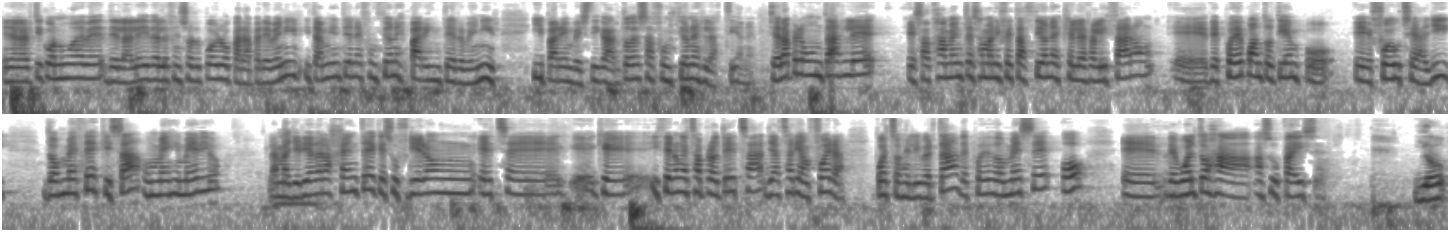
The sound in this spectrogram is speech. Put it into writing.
en el artículo 9 de la Ley del Defensor del Pueblo para prevenir y también tiene funciones para intervenir y para investigar. Todas esas funciones las tiene. Quisiera preguntarle exactamente esas manifestaciones que le realizaron, eh, después de cuánto tiempo eh, fue usted allí, dos meses quizá, un mes y medio. La mayoría de la gente que sufrieron este, eh, que hicieron esta protesta ya estarían fuera, puestos en libertad después de dos meses o devueltos a, a sus países. Yo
